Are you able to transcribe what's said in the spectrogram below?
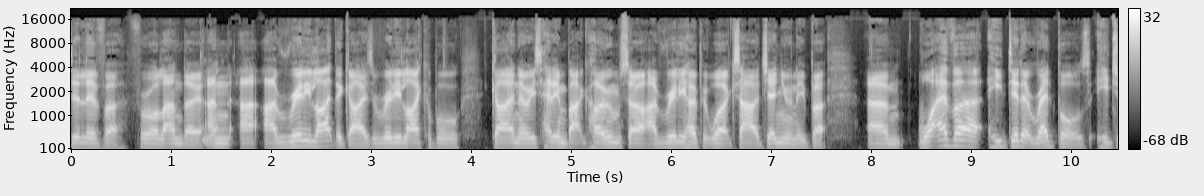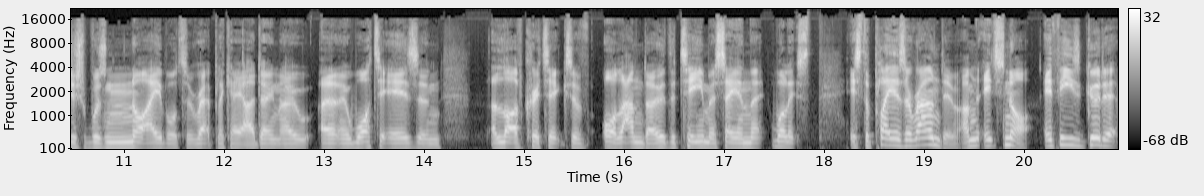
deliver for Orlando, yeah. and I, I really like the guy. He's a really likable guy. I know he's heading back home, so I really hope it works out genuinely. But um, whatever he did at Red Bulls, he just was not able to replicate. I don't know. I don't know what it is, and a lot of critics of Orlando, the team, are saying that well, it's it's the players around him. Um, it's not. If he's good at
